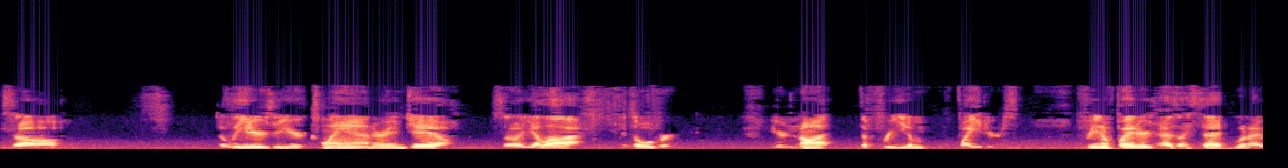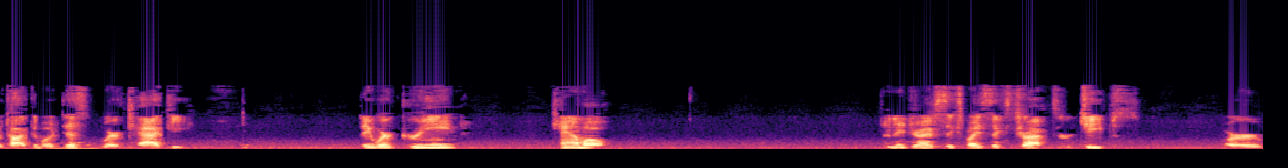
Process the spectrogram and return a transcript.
So the leaders of your clan are in jail. So you lost. It's over. You're not the freedom fighters. Freedom fighters, as I said when I talked about this, wear khaki. They wear green, camo. And they drive 6x6 trucks or Jeeps or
